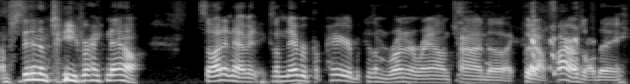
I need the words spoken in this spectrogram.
I'm sending them to you right now. So I didn't have it because I'm never prepared because I'm running around trying to like put out fires all day.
